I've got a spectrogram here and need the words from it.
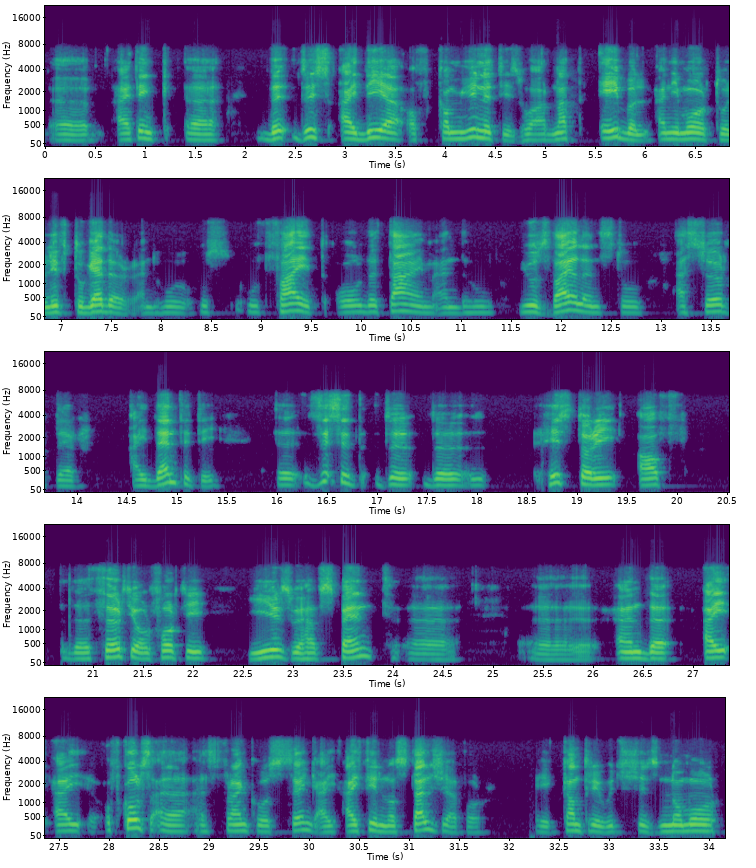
Uh, I think uh, the, this idea of communities who are not able anymore to live together and who, who, who fight all the time and who use violence to assert their identity. Uh, this is the, the history of the 30 or 40 years we have spent. Uh, and uh, I, I, of course, uh, as Frank was saying, I, I feel nostalgia for a country which is no more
